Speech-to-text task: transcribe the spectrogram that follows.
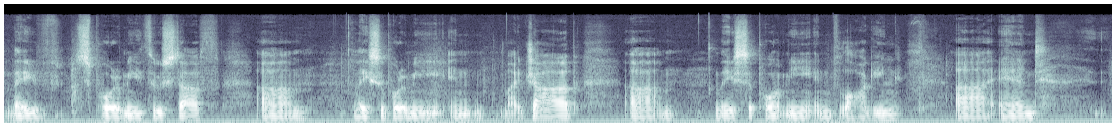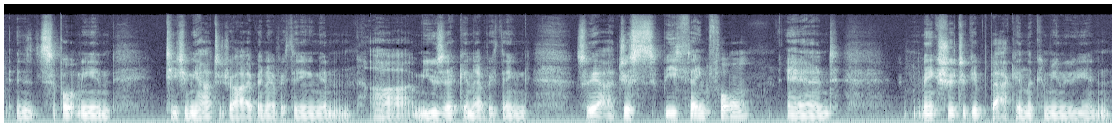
they've supported me through stuff. Um, they supported me in my job. Um, they support me in vlogging uh, and, and, support me in teaching me how to drive and everything and uh, music and everything. So yeah, just be thankful and make sure to give back in the community and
